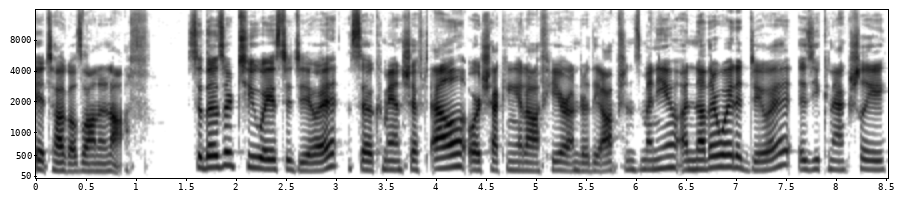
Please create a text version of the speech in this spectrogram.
it toggles on and off. So those are two ways to do it. So Command Shift L or checking it off here under the options menu. Another way to do it is you can actually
